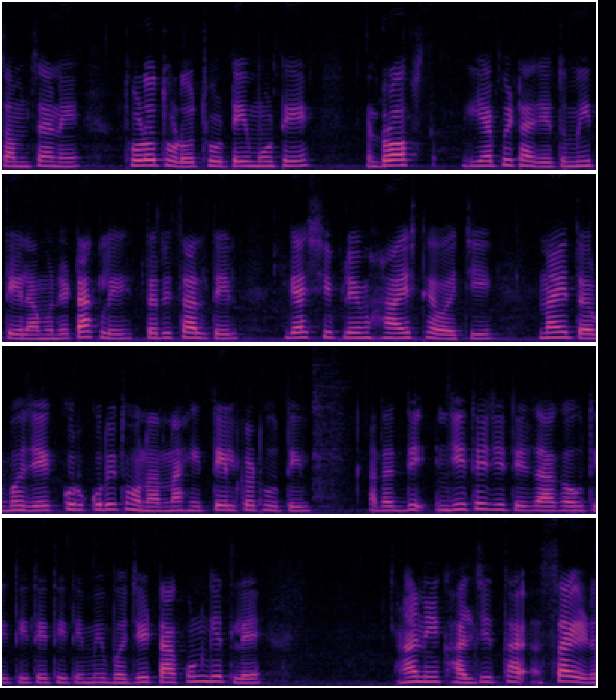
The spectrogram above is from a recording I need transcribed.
चमच्याने थोडं थोडं छोटे मोठे ड्रॉप्स या पिठाचे तुम्ही तेलामध्ये टाकले तरी चालतील. गॅसची फ्लेम हायच ठेवायची नाहीतर भजे कुरकुरीत होणार नाही तेलकट होतील. आता दि जिथे जिथे जागा होती तिथे तिथे मी भजे टाकून घेतले आणि खालची था साईड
